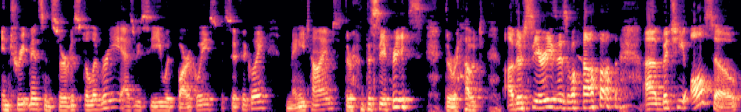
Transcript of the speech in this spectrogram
in treatments and service delivery, as we see with Barclay specifically, many times throughout the series, throughout other series as well. Uh, but she also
